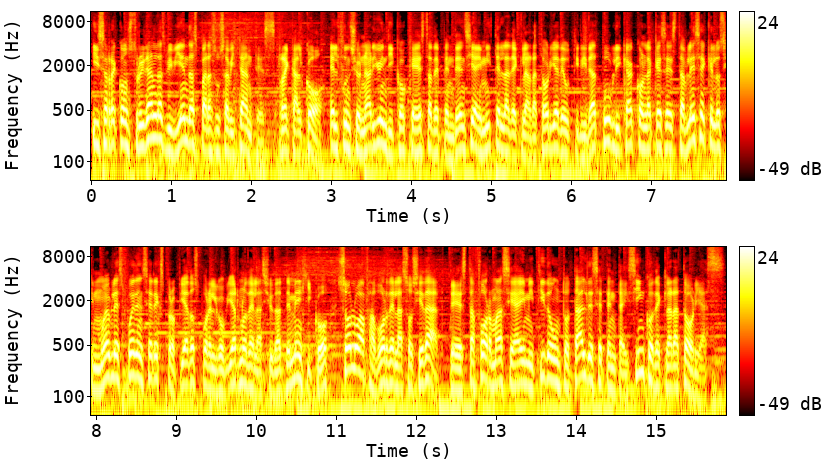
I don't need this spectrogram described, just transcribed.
y se reconstruirán las viviendas para sus habitantes, recalcó. El funcionario indicó que esta dependencia emite la declaratoria de utilidad pública con la que se establece que los inmuebles pueden ser expropiados por el gobierno de la Ciudad de México solo a favor de la sociedad. De esta forma se ha emitido un total de 75 declaratorias.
